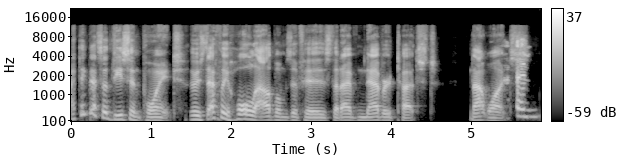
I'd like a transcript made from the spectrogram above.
I think that's a decent point. There's definitely whole albums of his that I've never touched, not once. And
